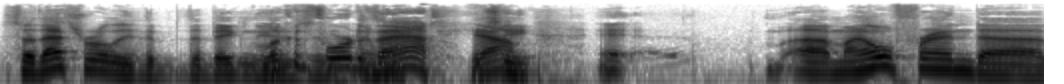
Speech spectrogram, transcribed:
So that's really the the big news. Looking forward to that, what- yeah. see, eh, uh, my old friend uh,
